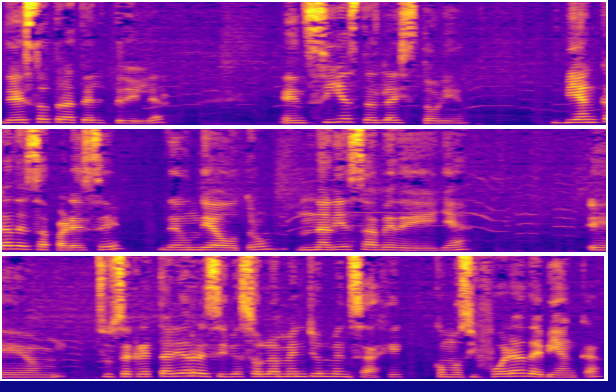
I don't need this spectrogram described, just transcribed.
De esto trata el thriller. En sí esta es la historia. Bianca desaparece de un día a otro, nadie sabe de ella. Em, su secretaria recibe solamente un mensaje, como si fuera de Bianca.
